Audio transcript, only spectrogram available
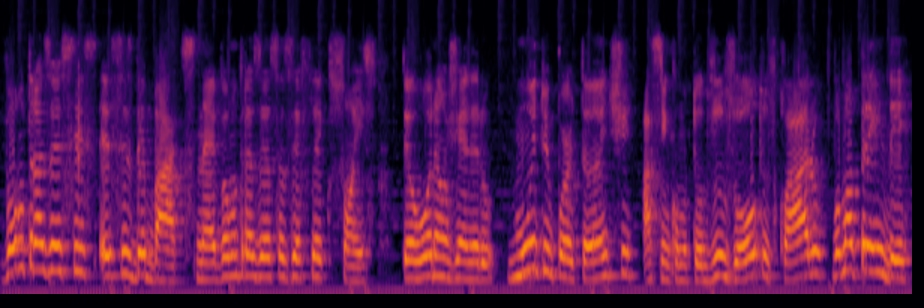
Vamos trazer esses, esses debates, né? Vamos trazer essas reflexões. Terror é um gênero muito importante, assim como todos os outros, claro. Vamos aprender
